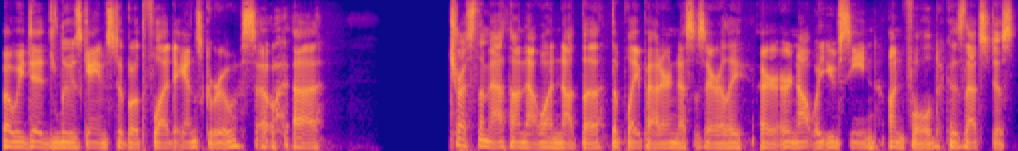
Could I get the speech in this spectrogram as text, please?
But we did lose games to both Flood and Screw, so uh, trust the math on that one, not the the play pattern necessarily, or, or not what you've seen unfold, because that's just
